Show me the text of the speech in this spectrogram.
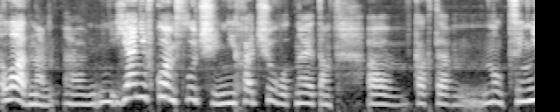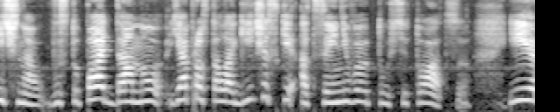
ладно э, я ни в коем случае не хочу вот на этом э, как-то ну цинично выступать да но я просто логически оцениваю ту ситуацию. И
